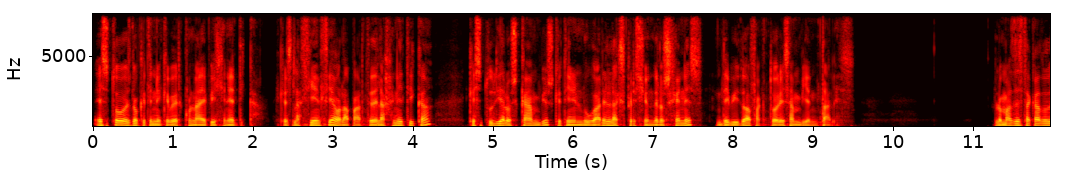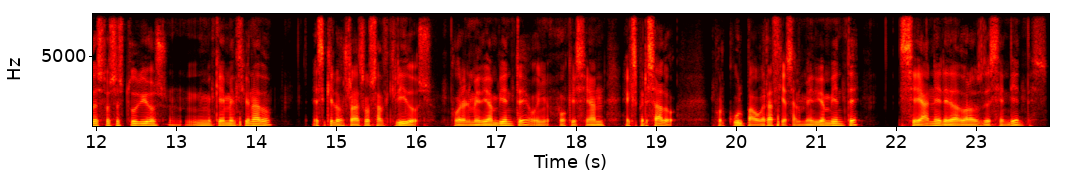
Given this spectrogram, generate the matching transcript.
Esto es lo que tiene que ver con la epigenética, que es la ciencia o la parte de la genética que estudia los cambios que tienen lugar en la expresión de los genes debido a factores ambientales. Lo más destacado de estos estudios que he mencionado es que los rasgos adquiridos por el medio ambiente o, que se han expresado por culpa o gracias al medio ambiente se han heredado a los descendientes,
